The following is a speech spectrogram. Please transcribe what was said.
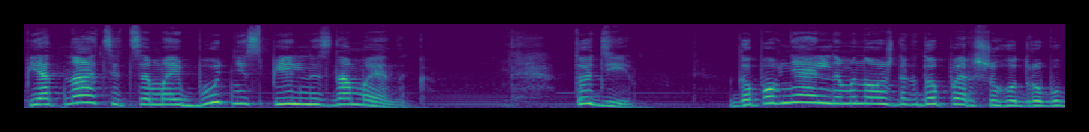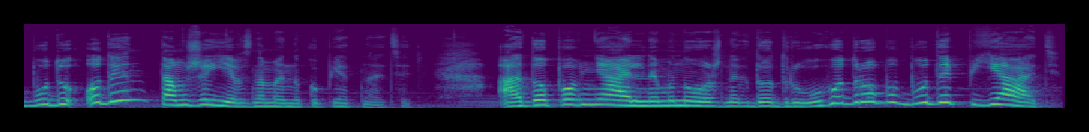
15 це майбутній спільний знаменник. Тоді доповняльний множник до першого дробу буде 1, там вже є в знаменнику 15. А доповняльний множник до другого дробу буде 5,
